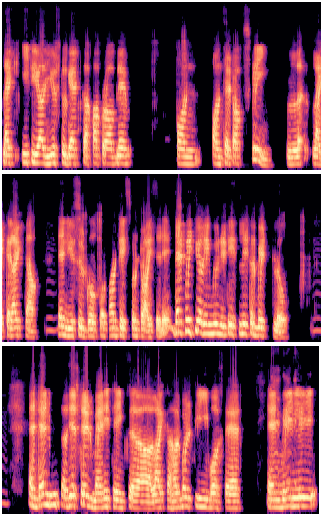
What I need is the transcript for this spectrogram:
Like if you are used to get kapha problem on onset of spring, like right now, mm. then you should go for one teaspoon twice a day. That means your immunity is little bit low. Mm. And then we suggested many things, uh, like herbal tea was there, and mainly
